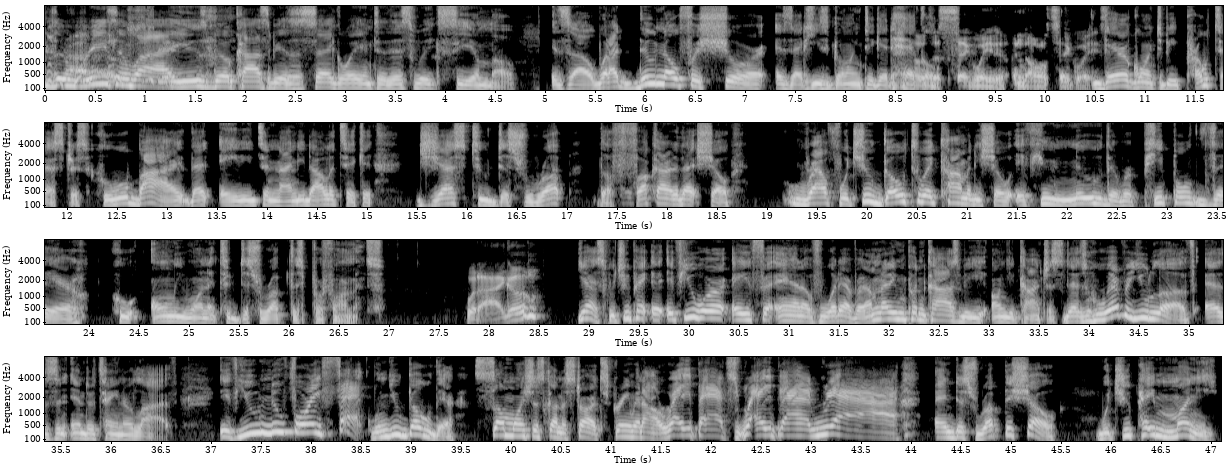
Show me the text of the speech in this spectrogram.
the reason why I use Bill Cosby as a segue into this week's CMO is uh, what I do know for sure is that he's going to get That heckled. was a segue to- in all segues. There are going to be protesters who will buy that eighty to ninety dollar ticket just to disrupt the fuck out of that show. Ralph, would you go to a comedy show if you knew there were people there who only wanted to disrupt this performance? Would I go? Yes, would you pay if you were a fan of whatever? I'm not even putting Cosby on your conscience. There's whoever you love as an entertainer live. If you knew for a fact when you go there, someone's just going to start screaming out "rapists, rapists," yeah, and disrupt the show, would you pay money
